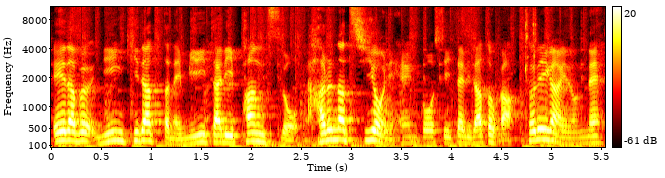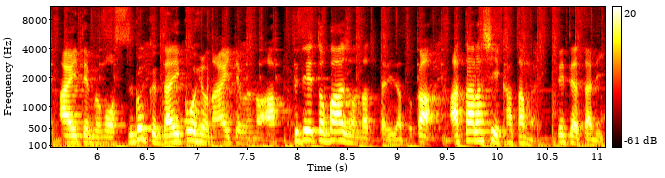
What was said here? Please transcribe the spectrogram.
AW 人気だったね、ミリタリーパンツを春夏仕様に変更していたりだとか、それ以外のね、アイテムもすごく大好評なアイテムのアップデートバージョンだったりだとか、新しい方も出てたり、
